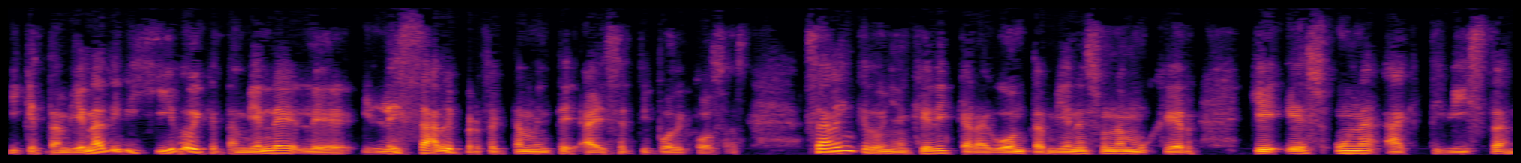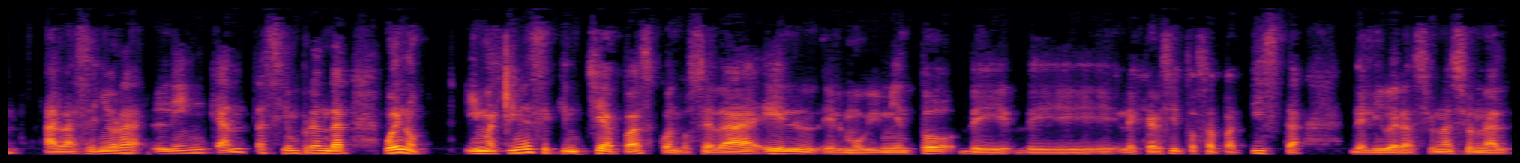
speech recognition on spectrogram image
y que también ha dirigido y que también le, le, sabe perfectamente a ese tipo de cosas. Saben que doña Angélica Aragón también es una mujer que es una activista. A la señora le encanta siempre andar, bueno, Imagínense que en Chiapas, cuando se da el, movimiento del de, Ejército Zapatista de Liberación Nacional,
